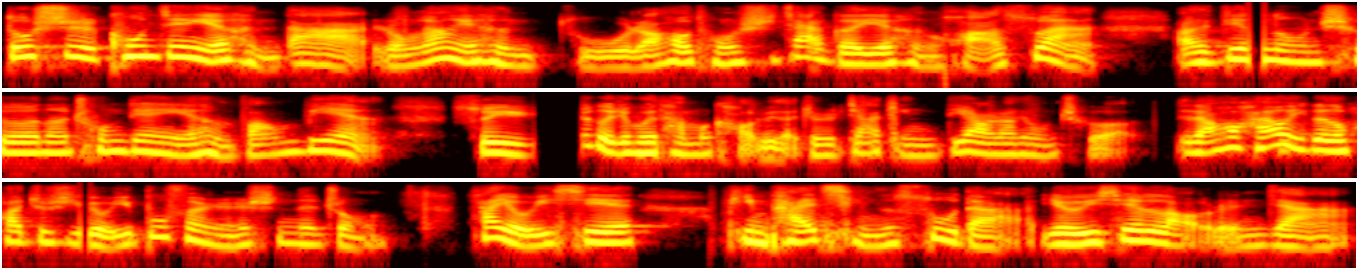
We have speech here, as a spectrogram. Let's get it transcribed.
都是空间也很大，容量也很足，然后同时价格也很划算，而且电动车呢充电也很方便，所以这个就会他们考虑的就是家庭第二辆用车。然后还有一个的话，就是有一部分人是那种他有一些品牌情愫的，有一些老人家，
